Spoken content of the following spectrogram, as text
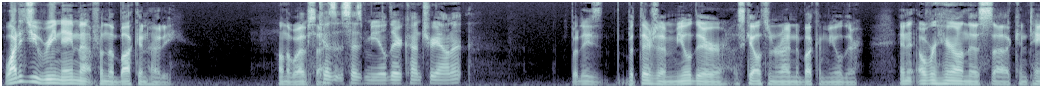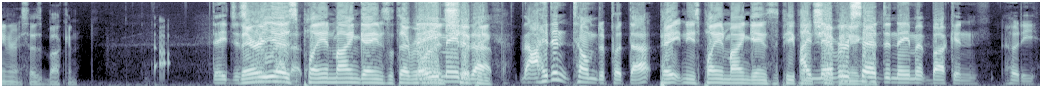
Why did you rename that from the Buckin hoodie on the website? Because it says Mule Deer Country on it. but he's but there's a mule deer, a skeleton riding a bucking mule deer, and over here on this uh, container it says bucking. They just there he is playing mind games with everyone. They made it up. I didn't tell him to put that. Peyton, he's playing mind games with people. I shipping never again. said to name it Bucking Hoodie.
